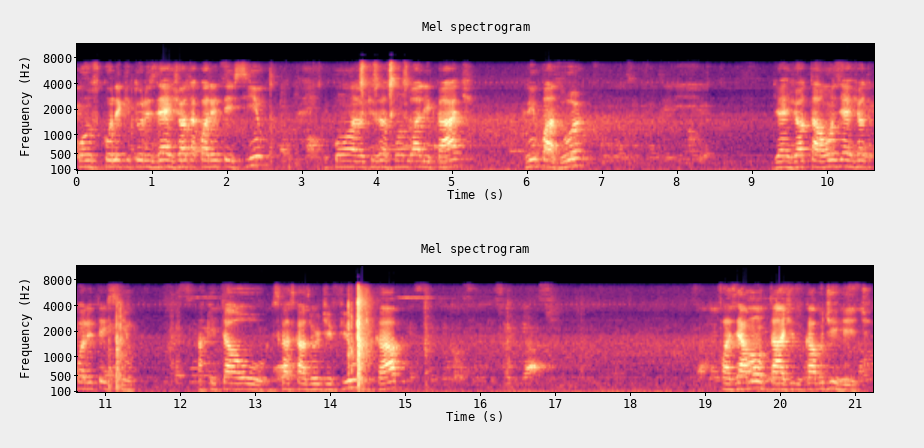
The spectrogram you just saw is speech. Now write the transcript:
Com os conectores RJ45 e com a utilização do alicate, limpador de RJ11 e RJ45. Aqui está o descascador de fio de cabo. Fazer a montagem do cabo de rede.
